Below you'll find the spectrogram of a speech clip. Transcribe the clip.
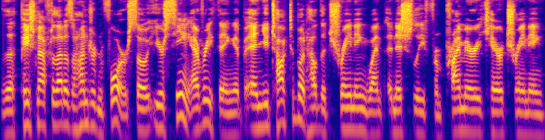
The patient after that is 104. So you're seeing everything. And you talked about how the training went initially from primary care training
